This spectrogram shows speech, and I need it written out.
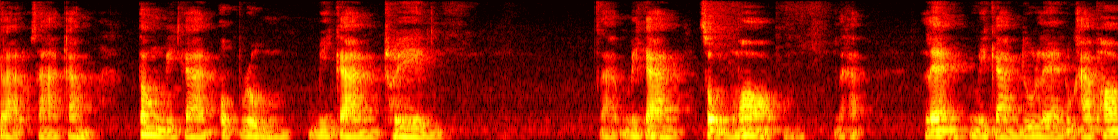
ตลาดอุตสาหกรรม ต้องมีการอบรม มีการเทรนนะมีการส่งมอบนะครับและมีการดูแลลูกค้าเพราะ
